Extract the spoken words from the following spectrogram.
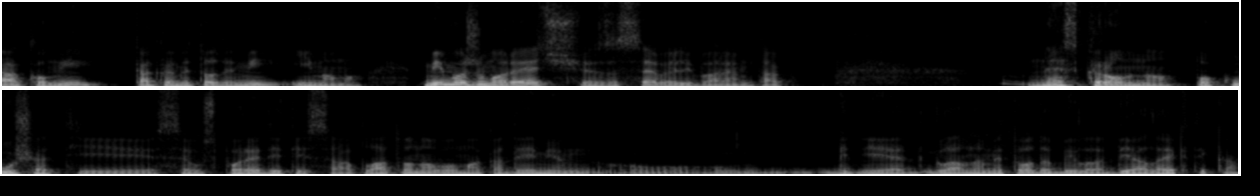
kako mi, kakve metode mi imamo. Mi možemo reći za sebe ili barem tako neskromno pokušati se usporediti sa Platonovom akademijom gdje je glavna metoda bila dijalektika,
